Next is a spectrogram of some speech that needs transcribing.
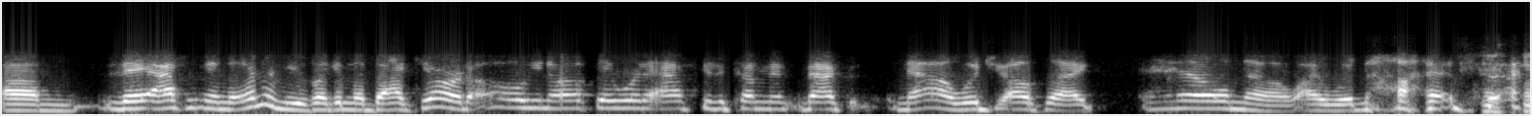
um, they asked me in the interviews, like in the backyard, oh, you know, if they were to ask you to come back now, would you? I was like, hell no, I would not. just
